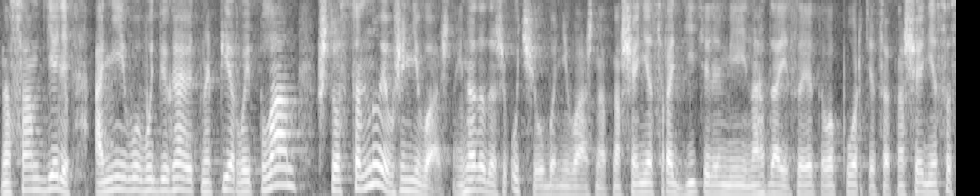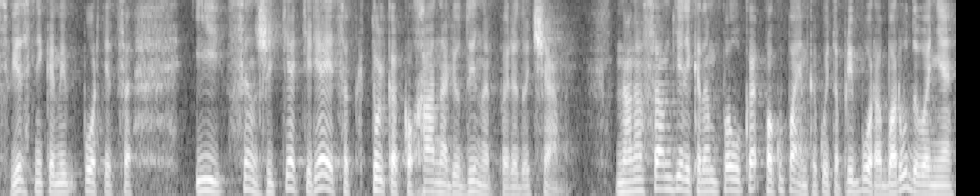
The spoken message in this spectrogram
На самом деле они его выдвигают на первый план, что остальное уже не важно. Иногда даже учеба не важна, отношения с родителями иногда из-за этого портятся, отношения со сверстниками портятся. І сенс життя теряется только кохана людина перед очами. Но на самом деле, когда мы покупаем какой-то прибор, оборудование,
